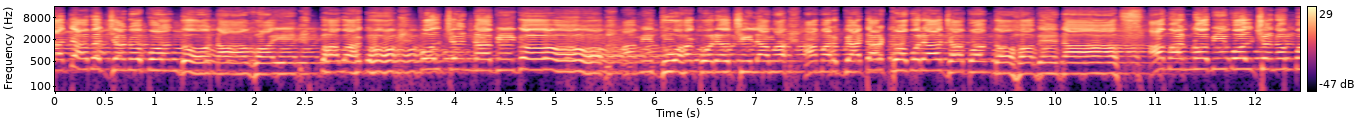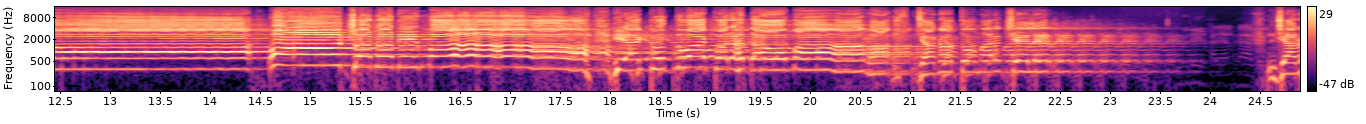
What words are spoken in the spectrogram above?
আজাব যেন বন্ধ না হয়। বাবা গো, বলছেন নাবি গো, আমি দোয়া করেছিলাম, আমার বেটার কবরে আজাব বন্ধ হবে না। আমার নবী বলছেন, মা, ও জননী মা, একটু দোয়া করে দাও মা, যেন তোমার ছেলের যেন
